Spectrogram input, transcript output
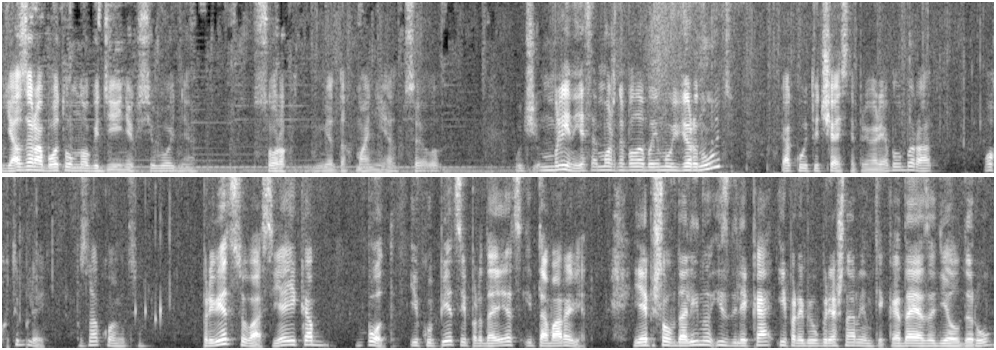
Я заработал много денег сегодня. 40 медных монет целых. Уч... Блин, если можно было бы ему вернуть какую-то часть, например, я был бы рад. Ох ты, блядь, познакомиться. Приветствую вас, я Икабот, и купец, и продавец, и товаровед. Я пришел в долину издалека и пробил брешь на рынке. Когда я заделал дыру,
